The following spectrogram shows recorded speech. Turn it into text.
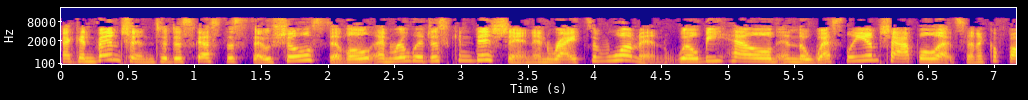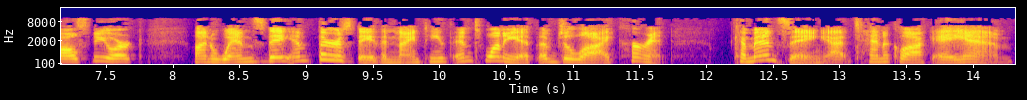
A convention to discuss the social, civil, and religious condition and rights of women will be held in the Wesleyan Chapel at Seneca Falls, New York on Wednesday and Thursday, the 19th and 20th of July current, commencing at 10 o'clock a.m.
